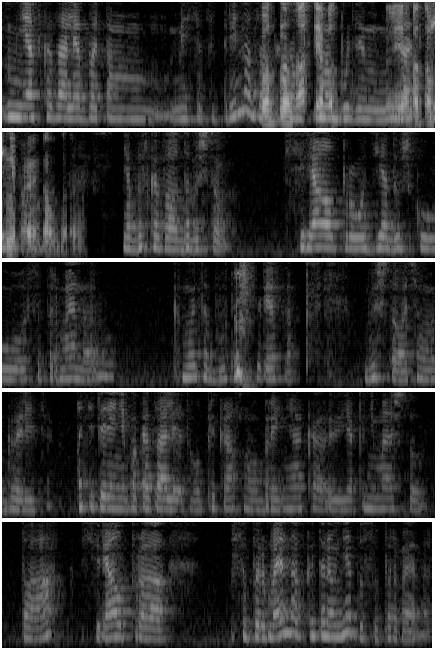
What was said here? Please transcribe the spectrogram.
мне сказали об этом месяца три назад, Год назад том, я мы бы, будем я бы тоже не поверил, да. Я бы сказала, да вы что, сериал про дедушку Супермена, кому это будет интересно? Вы что, о чем вы говорите? А теперь они показали этого прекрасного Брейняка, и я понимаю, что да, сериал про Супермена, в котором нету Супермена.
